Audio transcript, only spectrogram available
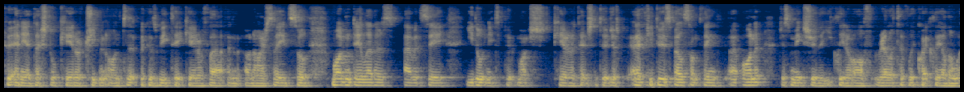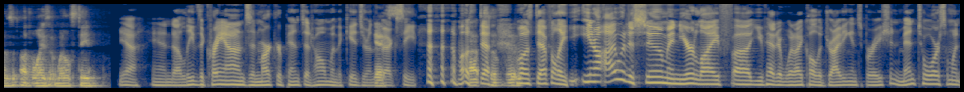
put any additional care or treatment onto it because we take care of that in, on our side. So modern day leathers i would say you don't need to put much care and attention to it. Just if you do spill something uh, on it just make sure that you clean it off relatively quickly otherwise otherwise it will stain yeah, and uh, leave the crayons and marker pens at home when the kids are in the yes. back seat. most, de- most definitely. You know, I would assume in your life uh, you've had what I call a driving inspiration, mentor, someone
